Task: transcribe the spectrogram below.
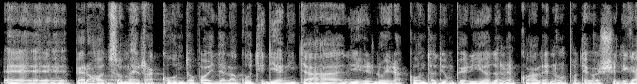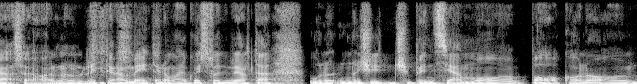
eh, però insomma il racconto poi della quotidianità, di, lui racconta di un periodo nel quale non potevo uscire di casa, letteralmente, no? ma questo in realtà uno, noi ci, ci, pensiamo poco, no?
